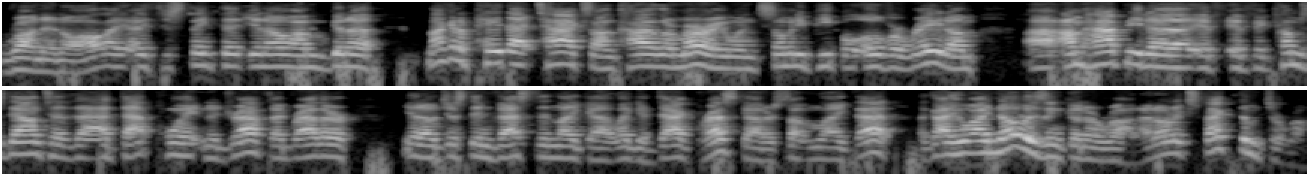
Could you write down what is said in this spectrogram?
run at all. I, I just think that, you know, I'm to, I'm not to pay that tax on Kyler Murray when so many people overrate him. Uh, I'm happy to, if, if it comes down to that, at that point in the draft, I'd rather, you know, just invest in like a like a Dak Prescott or something like that. A guy who I know isn't to run. I don't expect him to run.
